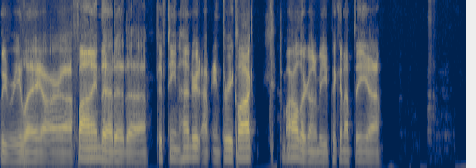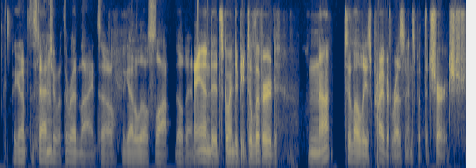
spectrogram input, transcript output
We relay our uh, find that at uh, fifteen hundred. I mean, three o'clock tomorrow. They're going to be picking up the uh, picking up the statue with the red line. So we got a little slop built in. And it's going to be delivered not to Lully's private residence, but the church.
